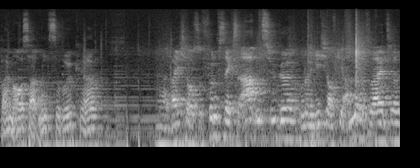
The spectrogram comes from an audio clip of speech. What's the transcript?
beim Ausatmen zurück, ja. Da reichen auch so 5, 6 Atemzüge und dann gehe ich auf die andere Seite.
